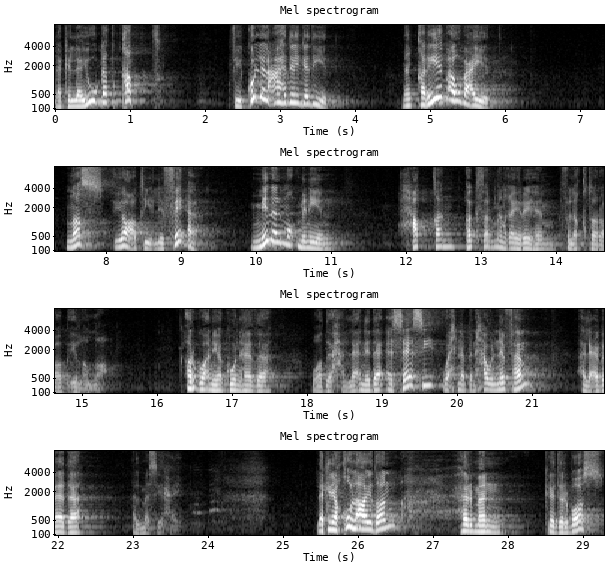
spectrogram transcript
لكن لا يوجد قط في كل العهد الجديد من قريب أو بعيد نص يعطي لفئة من المؤمنين حقا أكثر من غيرهم في الاقتراب إلى الله. أرجو أن يكون هذا واضحا لأن ده أساسي وإحنا بنحاول نفهم العبادة المسيحية. لكن يقول أيضا هرمان كيدربوس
